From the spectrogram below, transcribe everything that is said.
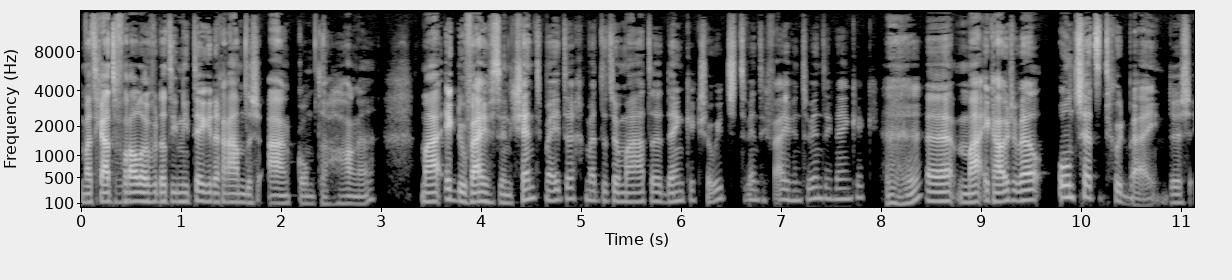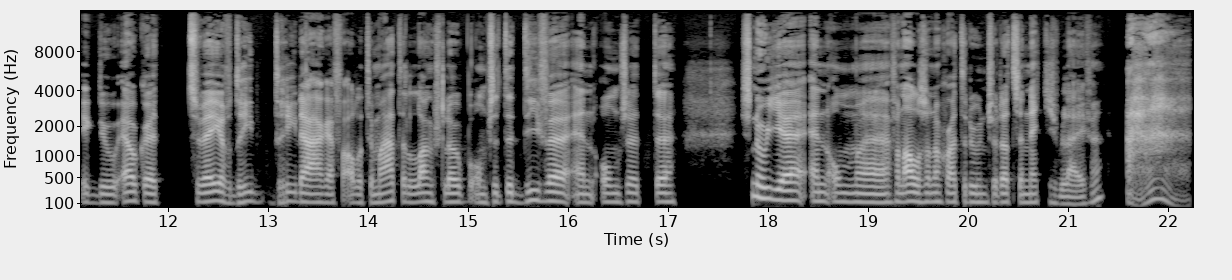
maar het gaat er vooral over dat hij niet tegen de raam dus aankomt te hangen. Maar ik doe 25 centimeter met de tomaten, denk ik, zoiets. 20, 25 denk ik. Uh-huh. Eh, maar ik hou ze wel ontzettend goed bij. Dus ik doe elke twee of drie, drie dagen even alle tomaten langslopen om ze te dieven en om ze te snoeien en om eh, van alles en nog wat te doen, zodat ze netjes blijven. Aha.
